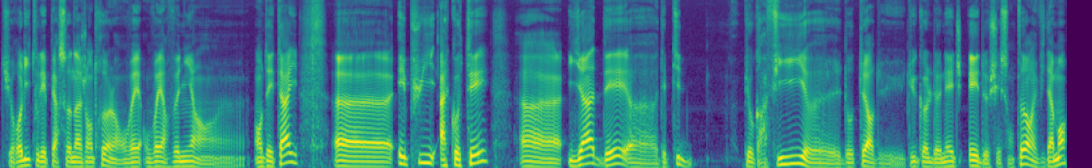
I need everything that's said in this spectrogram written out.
tu relis tous les personnages entre eux. Alors, on va, y revenir en, détail. Et puis, à côté, il y a des petites biographies euh, d'auteurs du, du Golden Age et de chez Centaur, évidemment,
